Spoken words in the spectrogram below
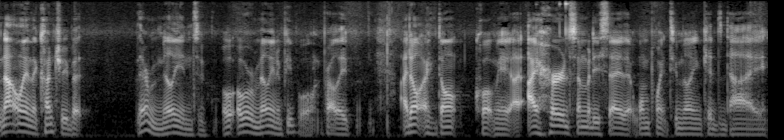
not only in the country, but there are millions of over a million of people. Probably, I don't I don't quote me. I, I heard somebody say that 1.2 million kids die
